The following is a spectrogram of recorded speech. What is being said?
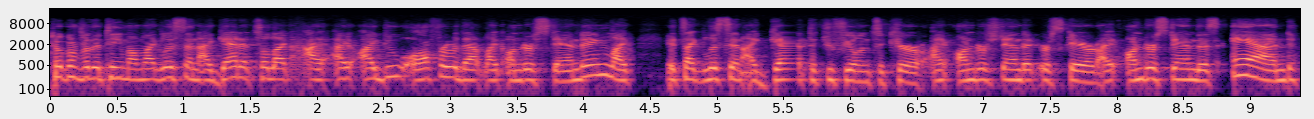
took one for the team. I'm like, listen, I get it. So like, I, I, I do offer that like understanding. Like, it's like, listen, I get that you feel insecure. I understand that you're scared. I understand this, and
